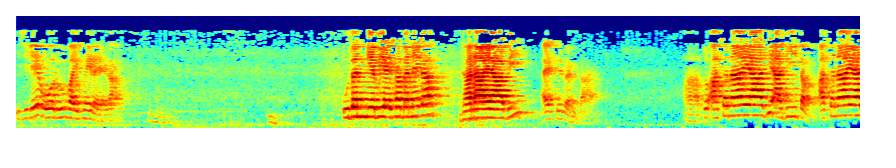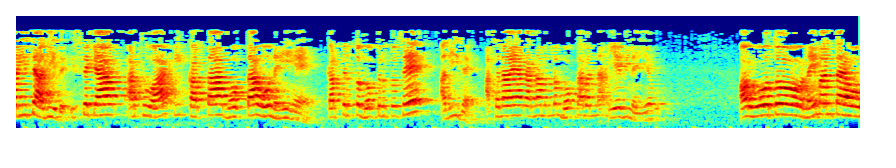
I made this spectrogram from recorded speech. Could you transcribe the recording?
इसलिए वो रूप ऐसे ही रहेगा। उदन्य भी ऐसा बनेगा, धनाया भी ऐसे बनता है। हाँ तो असनायादि अधीतम। असनायादि से अधीत। इससे क्या अर्थ हुआ कि कर्ता, भोक्ता वो नहीं है। कर्तृत्व तो भोक्तृत्व तो से अधीत है। असनाया करना मतलब भोक्ता बनना, ये भी नहीं है वो। और वो तो नहीं मानता है वो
